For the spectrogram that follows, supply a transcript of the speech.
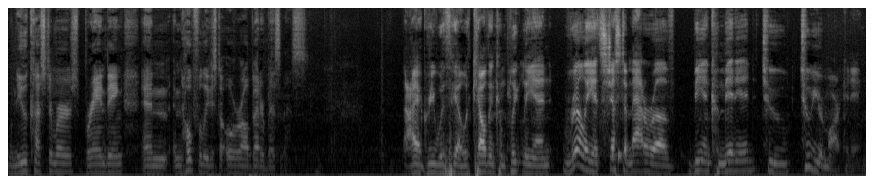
new customers, branding, and, and hopefully just an overall better business. I agree with with Kelvin completely, and really, it's just a matter of being committed to to your marketing.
